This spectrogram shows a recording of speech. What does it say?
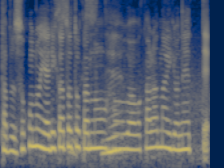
多分そこのやり方とかのそうですね。はわからないよねって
